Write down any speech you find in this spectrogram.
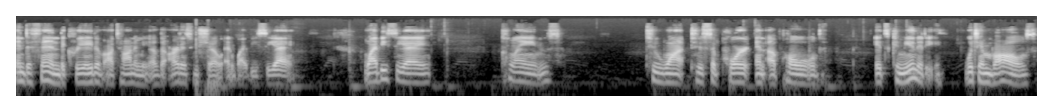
and defend the creative autonomy of the artists who show at YBCA. YBCA claims to want to support and uphold its community, which involves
